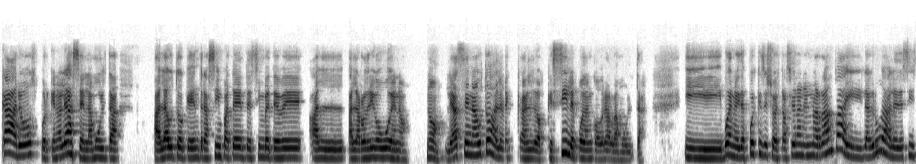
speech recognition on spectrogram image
caros, porque no le hacen la multa al auto que entra sin patente, sin BTV, al, a la Rodrigo Bueno. No, le hacen autos a, los que sí le pueden cobrar la multa. Y bueno, y después, qué sé yo, estacionan en una rampa y la grúa le decís,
